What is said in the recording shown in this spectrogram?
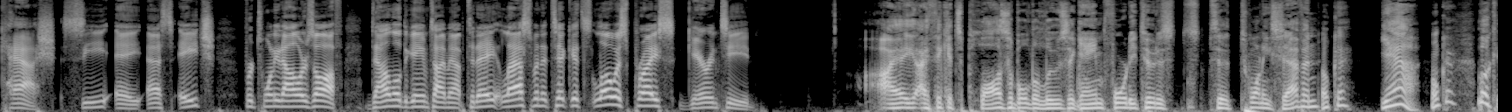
CASH, C A S H, for $20 off. Download the Gametime app today. Last minute tickets, lowest price guaranteed. I, I think it's plausible to lose a game 42 to, to 27. Okay. Yeah. Okay. Look,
